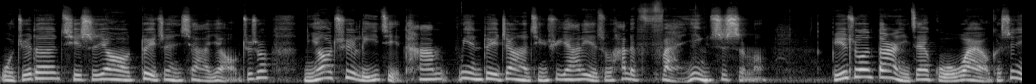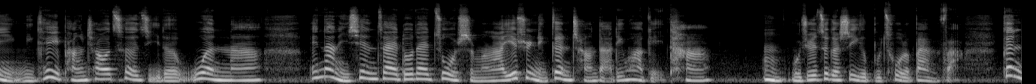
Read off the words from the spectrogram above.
我觉得其实要对症下药，就是说你要去理解他面对这样的情绪压力的时候，他的反应是什么。比如说，当然你在国外哦，可是你你可以旁敲侧击的问呐，诶，那你现在都在做什么啦？也许你更常打电话给他，嗯，我觉得这个是一个不错的办法。更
